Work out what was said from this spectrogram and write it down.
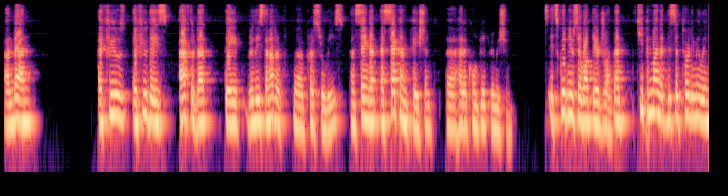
And then a few a few days after that, they released another uh, press release and saying that a second patient uh, had a complete remission. It's good news about their drug. And keep in mind that this is a $30 million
